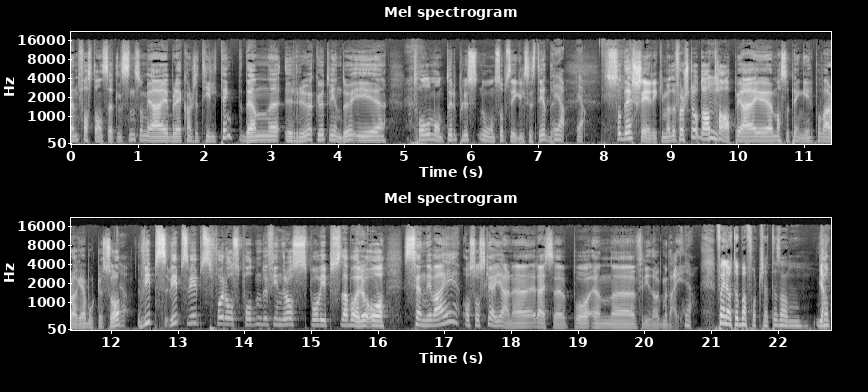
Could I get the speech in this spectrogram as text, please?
den faste ansettelsen som jeg ble kanskje tiltenkt, den eh, røk ut vinduet i tolv måneder pluss noens oppsigelsestid. Ja, ja. Så det skjer ikke med det første, og da Mm. taper jeg masse penger på hver dag jeg er borte. Så Ja. vips, vips, vips for oss podden. Du finner oss på Vips. Det er bare å sende i vei, og så skal jeg gjerne reise på en uh, fridag med deg. Ja. Får jeg lov til å bare fortsette sånn, Ja. sånn at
